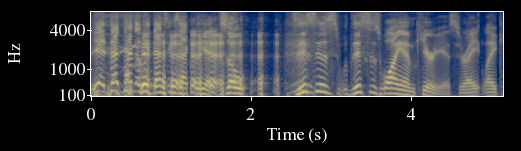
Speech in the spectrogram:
Yeah, that, that okay, that's exactly it. So this is this is why I'm curious, right? Like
